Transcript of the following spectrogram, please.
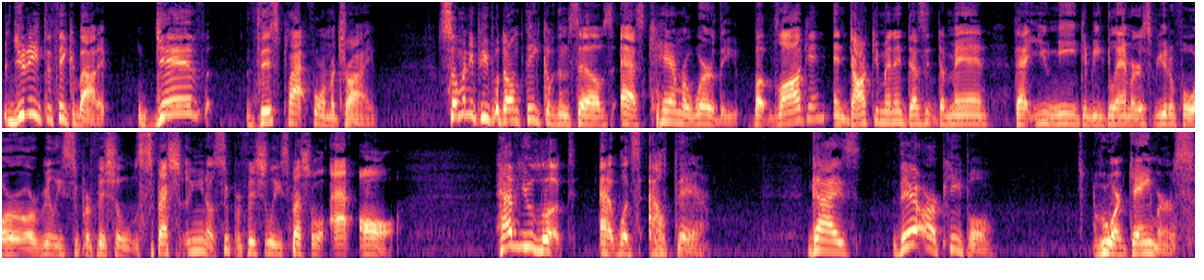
You need to think about it. Give this platform a try. So many people don't think of themselves as camera worthy, but vlogging and documenting doesn't demand that you need to be glamorous, beautiful, or, or really superficial, special, you know, superficially special at all. Have you looked at what's out there? Guys, there are people who are gamers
